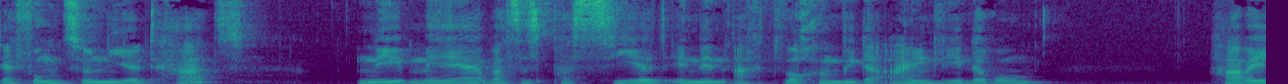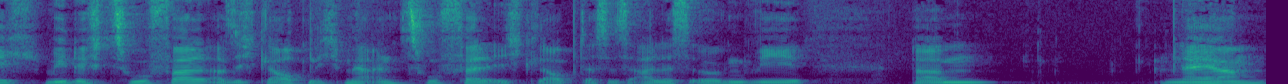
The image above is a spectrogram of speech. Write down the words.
der funktioniert hat. Nebenher, was ist passiert in den acht Wochen Wiedereingliederung, habe ich wie durch Zufall, also ich glaube nicht mehr an Zufall, ich glaube, das ist alles irgendwie, ähm, naja,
